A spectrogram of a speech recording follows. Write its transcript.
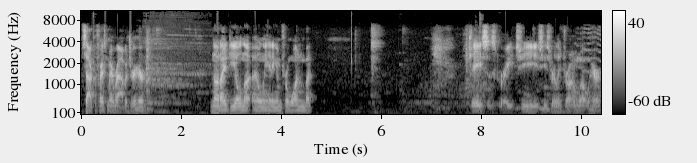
sacrifice my Ravager here. Not ideal, not only hitting him for one, but Jace is great. Jeez, he's really drawing well here.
